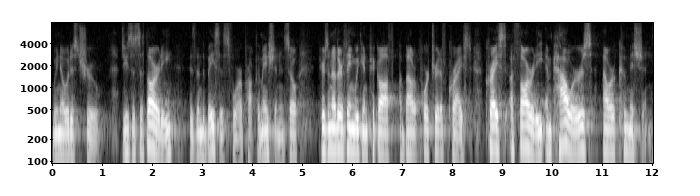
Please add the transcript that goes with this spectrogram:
we know it is true. Jesus' authority is then the basis for our proclamation. And so here's another thing we can pick off about a portrait of Christ Christ's authority empowers our commission.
